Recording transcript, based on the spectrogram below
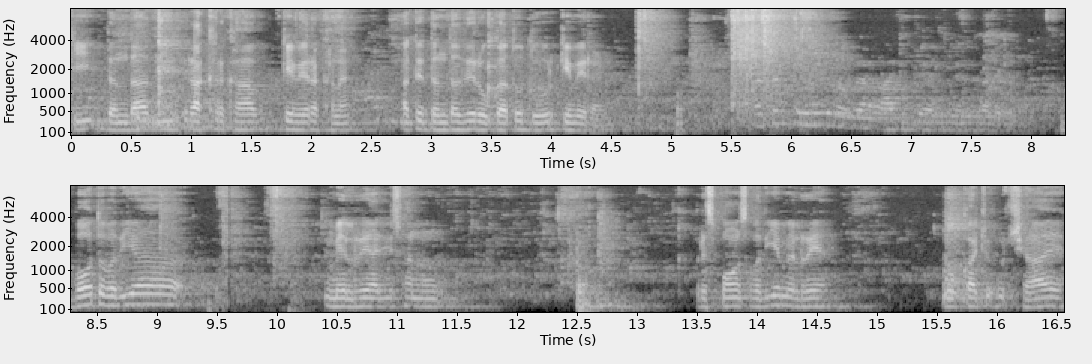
ਕਿ ਦੰਦਾਂ ਦੀ ਰੱਖ ਰਖਾਵ ਕਿਵੇਂ ਰੱਖਣਾ ਅਤੇ ਦੰਦਾਂ ਦੇ ਰੋਗਾਂ ਤੋਂ ਦੂਰ ਕਿਵੇਂ ਰਹਿਣਾ। ਬਹੁਤ ਵਧੀਆ ਮਿਲ ਰਿਹਾ ਜੀ ਸਾਨੂੰ। ਰਿਸਪੌਂਸ ਵਧੀਆ ਮਿਲ ਰਿਹਾ। ਲੋਕਾਂ 'ਚ ਉਤਸ਼ਾਹ ਹੈ।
